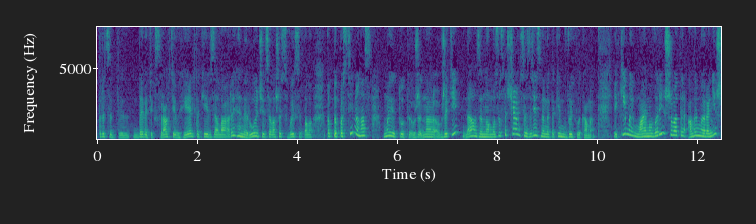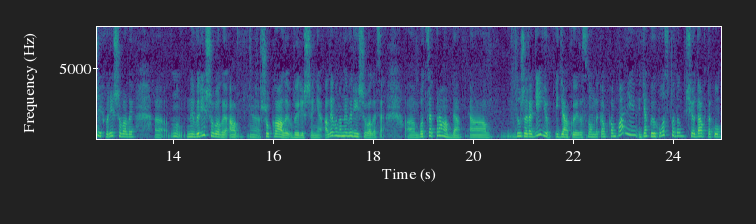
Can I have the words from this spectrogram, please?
39 екстрактів, гель такий взяла, регенеруючи, взяла щось висипала. Тобто постійно нас ми тут вже в житті да, земному зустрічаємося з різними такими викликами, які ми маємо вирішувати, але ми раніше їх вирішували, е, ну не вирішували, а е, шукали вирішення, але воно не вирішувалося. Е, Бо це правда. Дуже радію і дякую засновникам компанії, дякую Господу, що дав таку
